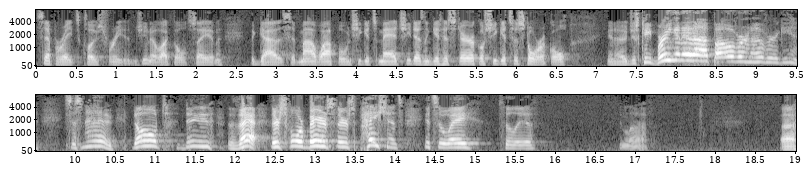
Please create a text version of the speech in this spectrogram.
separates close friends. You know, like the old saying, the guy that said, my wife, when she gets mad, she doesn't get hysterical, she gets historical. You know, just keep bringing it up over and over again. He says, no, don't do that. There's forbearance, there's patience. It's a way to live in love. Uh,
